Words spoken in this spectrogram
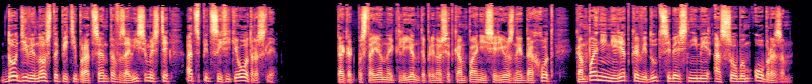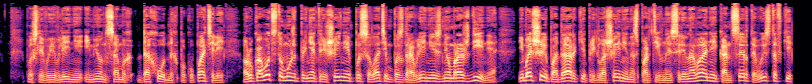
до 95% в зависимости от специфики отрасли. Так как постоянные клиенты приносят компании серьезный доход, компании нередко ведут себя с ними особым образом. После выявления имен самых доходных покупателей, руководство может принять решение посылать им поздравления с днем рождения, небольшие подарки, приглашения на спортивные соревнования, концерты, выставки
